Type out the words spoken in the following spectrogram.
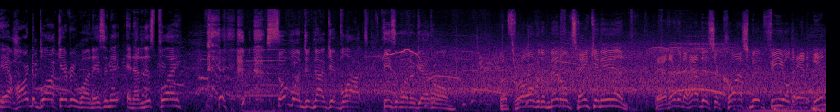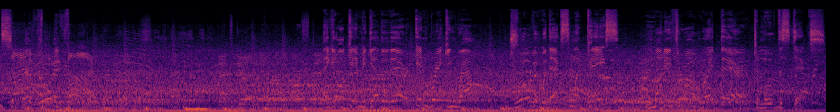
Yeah, hard to block everyone, isn't it? And on this play, someone did not get blocked. He's the one who got home. A throw over the middle taken in. And they're going to have this across midfield and inside the 45. I think it all came together there. In-breaking route, drove it with excellent pace. Money throw right there to move the sticks.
